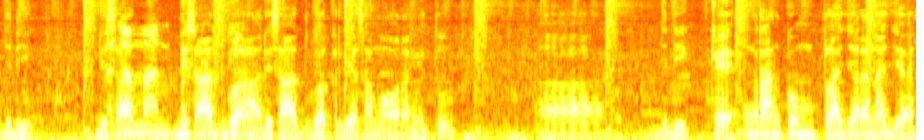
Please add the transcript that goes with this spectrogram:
Jadi di saat nyaman, di saat gue di saat gua kerja sama orang itu eh, jadi kayak ngerangkum pelajaran aja.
